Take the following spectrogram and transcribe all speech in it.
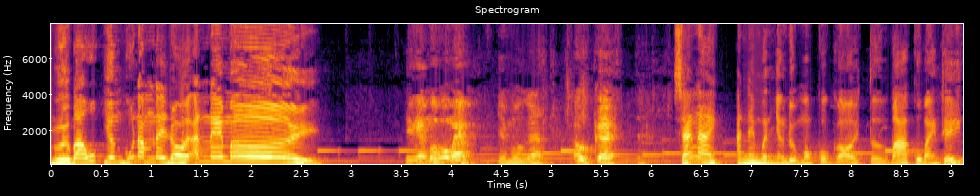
Người ba quốc dân của năm nay rồi anh em ơi Thì nghe mượn không em? Dạ mượn á Ok Sáng nay anh em mình nhận được một cuộc gọi từ ba của bạn Trí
